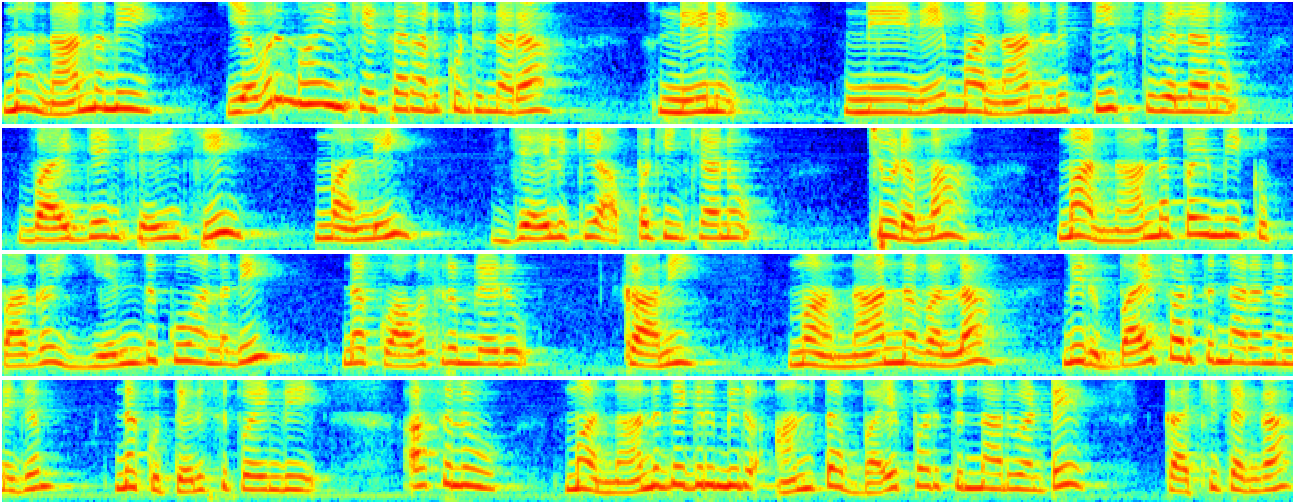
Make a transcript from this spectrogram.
మా నాన్నని ఎవరు మాయం చేశారనుకుంటున్నారా? నేనే నేనే మా నాన్నని తీసుకువెళ్ళాను. వైద్యం చేయించి మళ్ళీ జైలుకి అప్పగించాను. చూడమ్మా మా నాన్నపై మీకు పగ ఎందుకు అన్నది నాకు అవసరం లేదు. కానీ మా నాన్న వల్ల మీరు భయపడుతున్నారన్న నిజం నాకు తెలిసిపోయింది. అసలు మా నాన్న దగ్గర మీరు అంత భయపడుతున్నారు అంటే ఖచ్చితంగా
